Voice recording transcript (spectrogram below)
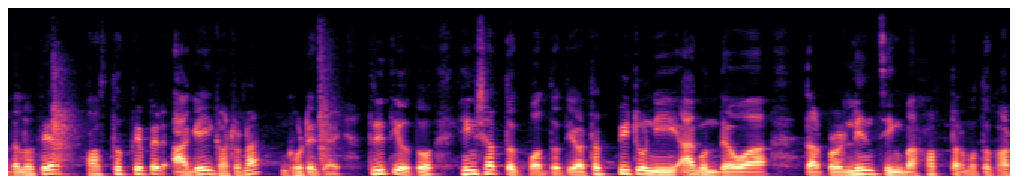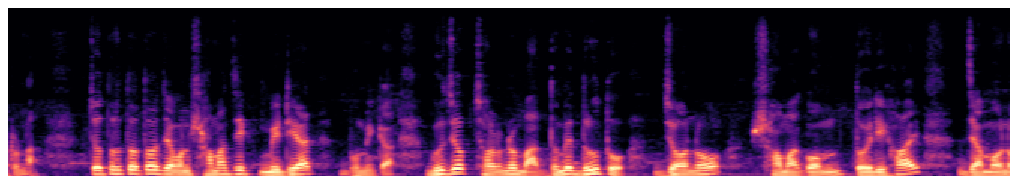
আদালতের হস্তক্ষেপের আগেই ঘটনা ঘটে যায়। তৃতীয়ত, হিংসাত্মক পদ্ধতি, অর্থাৎ পিটুনি, আগুন দেওয়া, তারপর লিঞ্চিং বা হত্যার মতো ঘটনা। চতুর্থত যেমন সামাজিক মিডিয়ার ভূমিকা। গুজব ছড়ানোর মাধ্যমে দ্রুত জন সমাগম তৈরি হয়, যেমন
